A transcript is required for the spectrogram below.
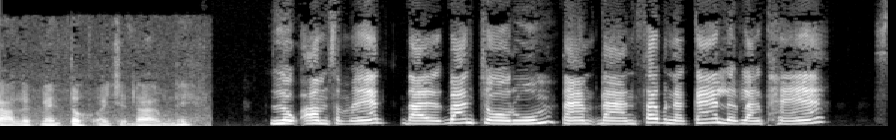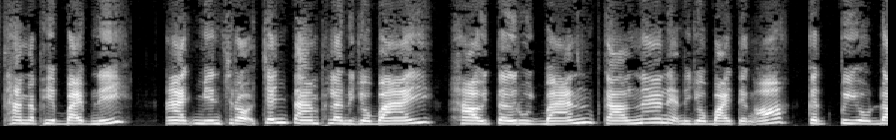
ការលើកលែងទោសឲ្យជាដើមនេះលោកអំសំអាតដែលបានចូលរួមតាមដានសវនកម្មលើកឡើងថាស្ថានភាពបែបនេះ អាចមានច្រកចេញតាមផ្លូវនយោបាយហើយទៅរួចបាន កាលណាអ្នកនយោបាយទាំងអស់គិតពីឧត្ត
